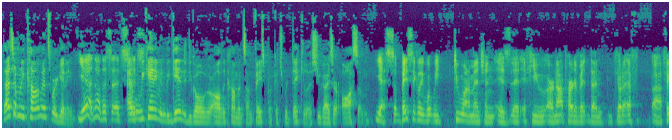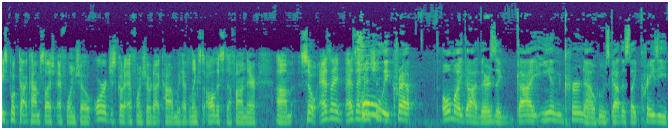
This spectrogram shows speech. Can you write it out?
That's how many comments we're getting. yeah, no, that's it's, And we can't even begin to go over all the comments on Facebook. It's ridiculous. You guys are awesome. Yes. So basically, what we do want to mention is that if you are not part of it, then go to F, uh, facebook.com slash F1 show or just go to F1show.com. We have links to all this stuff on there. Um, so as I as I mentioned Holy mentioned, crap! Oh my God! There's a guy Ian Kerr now who's got this like crazy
